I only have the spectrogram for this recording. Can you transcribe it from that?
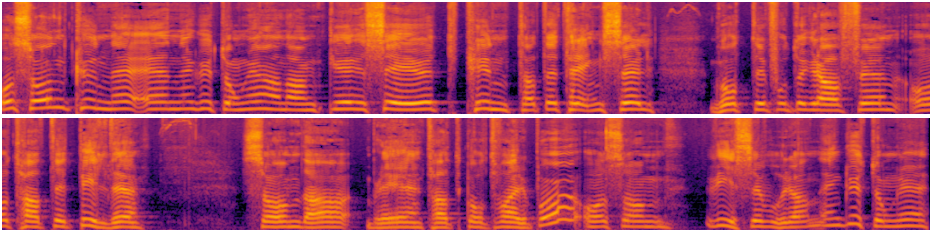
Og sånn kunne en guttunge, han Anker, se ut, pynta til trengsel, gått til fotografen og tatt et bilde som da ble tatt godt vare på, og som viser hvordan en guttunge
